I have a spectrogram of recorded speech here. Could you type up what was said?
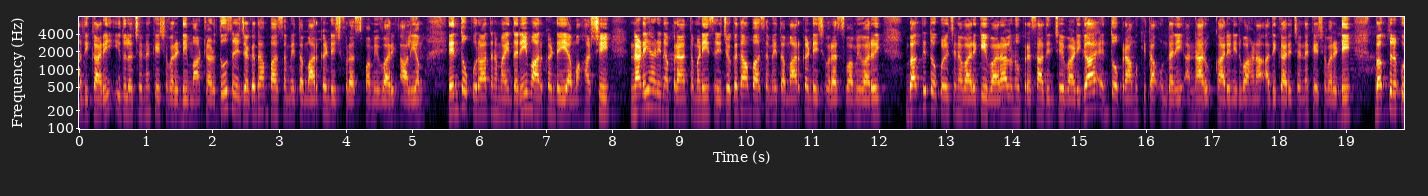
అధికారి ఇదుల చెన్నకేశవరెడ్డి మాట్లాడుతూ శ్రీ జగదాంబ సమేత మార్కండేశ్వర స్వామి వారి ఆలయం ఎంతో పురాతనమైందని మార్కండేయ మహర్షి నడయాడిన ప్రాంతమని శ్రీ జగదాంబ సమేత మార్కండేశ్వర స్వామి వారి భక్తితో కొలిచిన వారికి వరాలను ప్రసాదించేవాడిగా ఎంతో ప్రాముఖ్యత ఉందని అన్నారు. కార్యనిర్వహణ అధికారి చెన్నకేశవరెడ్డి భక్తులకు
